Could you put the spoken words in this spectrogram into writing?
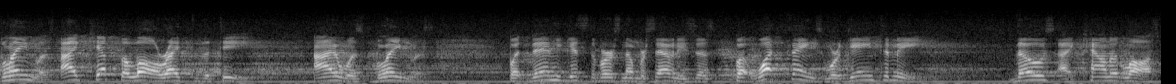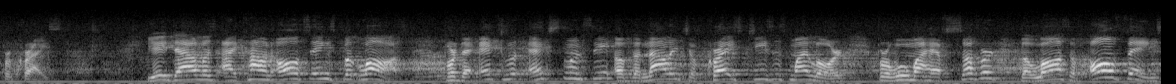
blameless. I kept the law right to the T. I was blameless. But then he gets to verse number seven. He says, But what things were gained to me, those I counted loss for Christ. Yea, doubtless I count all things but loss for the excellency of the knowledge of Christ Jesus my Lord, for whom I have suffered the loss of all things,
